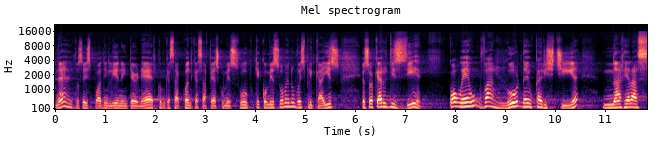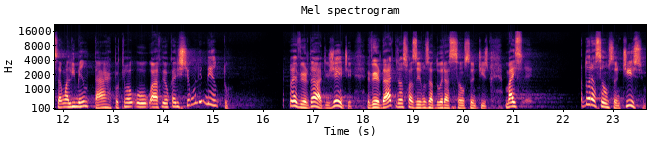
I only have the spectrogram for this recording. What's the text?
né? vocês podem ler na internet como que essa, quando que essa festa começou, porque começou, mas não vou explicar isso. Eu só quero dizer qual é o valor da Eucaristia na relação alimentar, porque a Eucaristia é um alimento. Não é verdade? Gente, é verdade que nós fazemos adoração Santíssima, mas adoração Santíssima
